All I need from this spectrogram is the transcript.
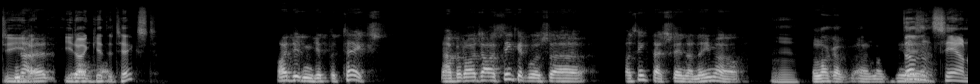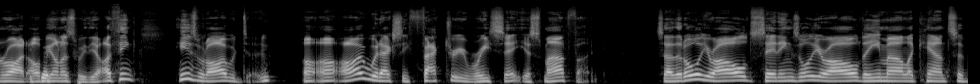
do you No, don't, you don't get the text? I didn't get the text. No, but I, I think it was. Uh, I think they sent an email, Yeah. like a. a like, yeah. Doesn't sound right. I'll be honest with you. I think here's what I would do. I, I I would actually factory reset your smartphone so that all your old settings, all your old email accounts are,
